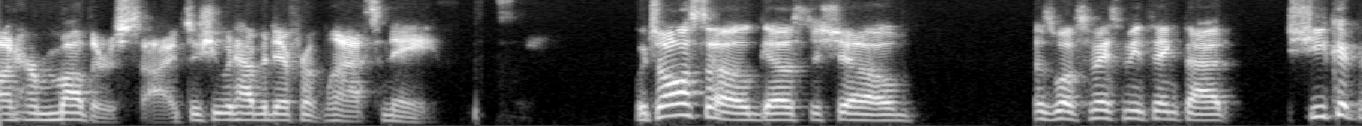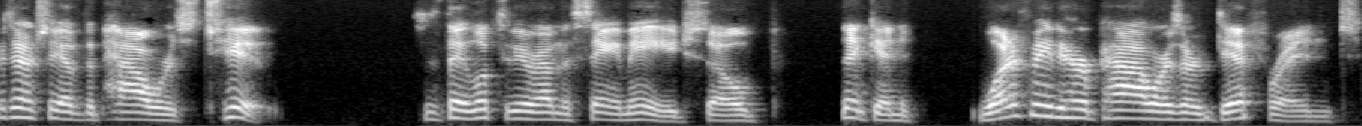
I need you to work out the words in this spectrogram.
on her mother's side, so she would have a different last name, which also goes to show is what makes me think that she could potentially have the powers too, since they look to be around the same age. So thinking, what if maybe her powers are different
